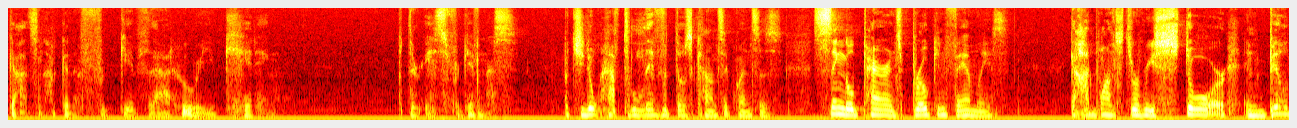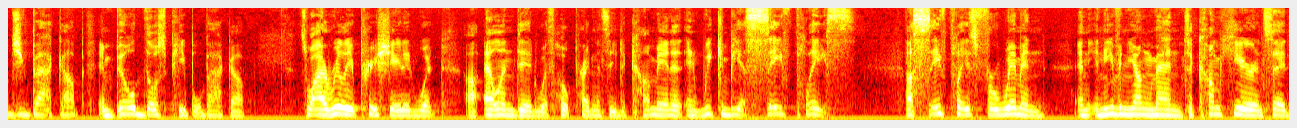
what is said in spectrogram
God's not going to forgive that. Who are you kidding? But there is forgiveness. But you don't have to live with those consequences. Single parents, broken families. God wants to restore and build you back up and build those people back up. That's why I really appreciated what uh, Ellen did with Hope Pregnancy to come in and, and, we can be a safe place, a safe place for women and, and even young men to come here and say,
